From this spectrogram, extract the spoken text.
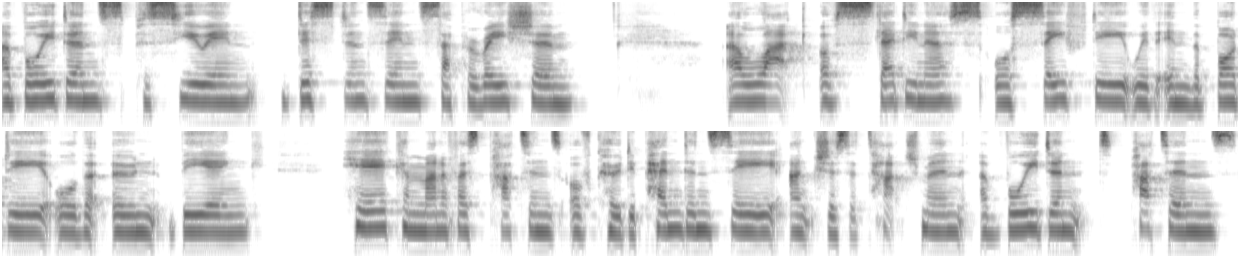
avoidance, pursuing, distancing, separation, a lack of steadiness or safety within the body or the own being, here can manifest patterns of codependency, anxious attachment, avoidant patterns.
